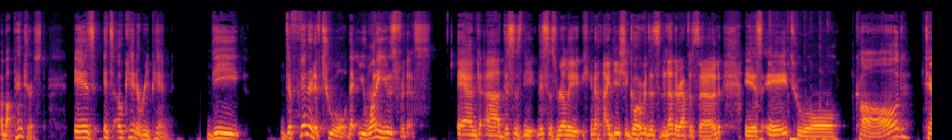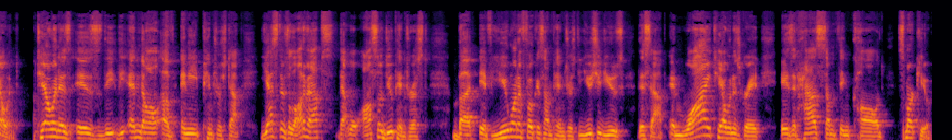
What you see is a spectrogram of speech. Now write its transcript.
about Pinterest is it's okay to repin. The definitive tool that you want to use for this, and uh, this is the this is really you know I should go over this in another episode, is a tool called Tailwind. Tailwind is is the the end all of any Pinterest app. Yes, there's a lot of apps that will also do Pinterest, but if you want to focus on Pinterest, you should use this app. And why Tailwind is great is it has something called Smart Queue.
